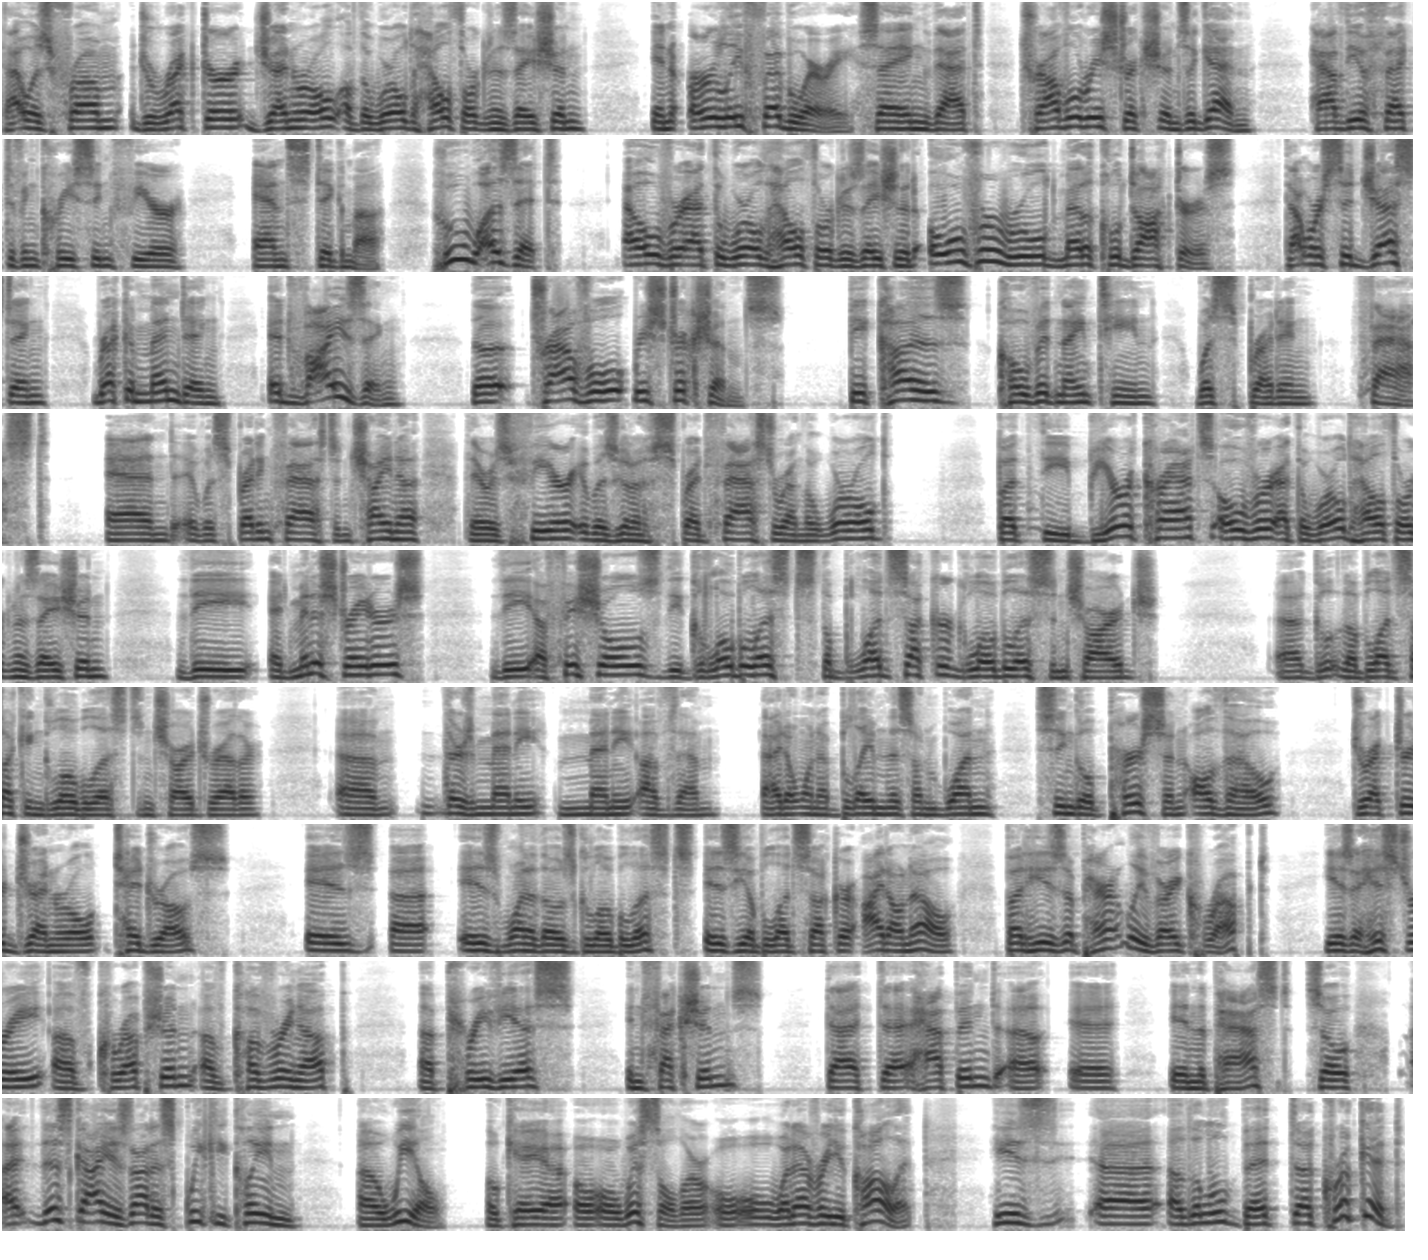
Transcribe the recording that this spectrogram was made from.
That was from Director General of the World Health Organization in early February, saying that travel restrictions, again, have the effect of increasing fear and stigma. Who was it over at the World Health Organization that overruled medical doctors that were suggesting, recommending, advising the travel restrictions because COVID 19 was spreading fast? And it was spreading fast in China. There was fear it was going to spread fast around the world. But the bureaucrats over at the World Health Organization, the administrators, the officials, the globalists, the bloodsucker globalists in charge, uh, gl- the bloodsucking globalists in charge, rather. Um, there's many, many of them. I don't want to blame this on one single person, although Director General Tedros is uh, is one of those globalists. Is he a bloodsucker? I don't know, but he's apparently very corrupt. He has a history of corruption, of covering up uh, previous infections that uh, happened uh, uh, in the past. So uh, this guy is not a squeaky clean wheel, okay, or, or, whistle, or, or, whatever you call it. He's a little bit crooked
